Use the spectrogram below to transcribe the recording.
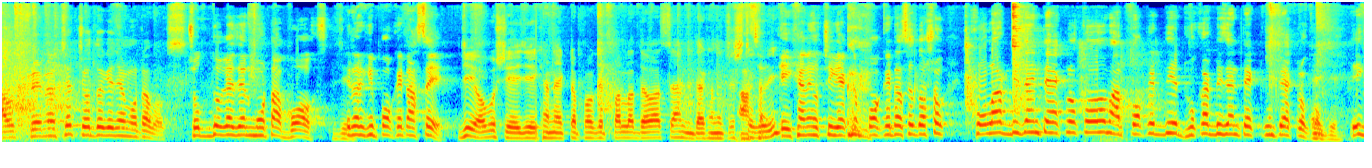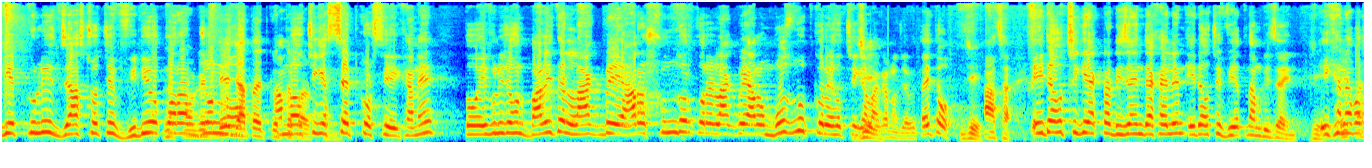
আউট ফ্রেমে হচ্ছে চোদ্দ গেজের মোটা বক্স চোদ্দ গেজের মোটা বক্স এটার কি পকেট আছে? জি অবশ্যই এই যে এখানে একটা পকেট পাল্লা দেওয়া আছে আমি দেখানোর চেষ্টা আচ্ছা করি। এইখানে হচ্ছে কি একটা পকেট আছে। দর্শক খোলার ডিজাইনটা একরকম আর পকেট দিয়ে ঢোকার ডিজাইনটা কিন্তু একরকম। এই গেটগুলি জাস্ট হচ্ছে ভিডিও করার জন্য যাতায়াত আমরা হচ্ছে। সেট করছি এখানে। তো এগুলি যখন বাড়িতে লাগবে আরও সুন্দর করে লাগবে আরও মজবুত করে হচ্ছে জি। লাগানো যাবে তাই তো? আচ্ছা এইটা হচ্ছে কি একটা ডিজাইন দেখাইলেন এটা হচ্ছে ভিয়েতনাম ডিজাইন। এখানে আবার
